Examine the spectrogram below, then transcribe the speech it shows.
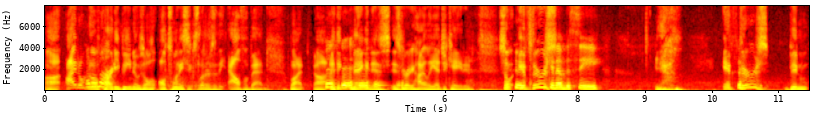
Uh, I don't I know don't if know. Cardi B knows all, all 26 letters of the alphabet, but uh, I think Megan is is very highly educated. So if there's Speaking of the sea, yeah, if there's been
